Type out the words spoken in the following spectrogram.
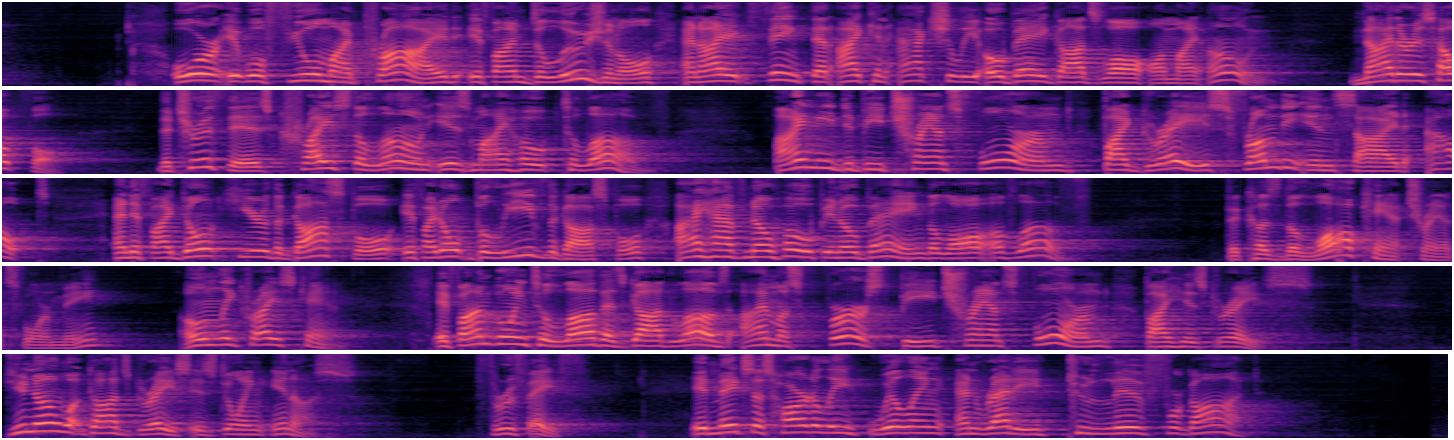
or it will fuel my pride if I'm delusional and I think that I can actually obey God's law on my own. Neither is helpful. The truth is, Christ alone is my hope to love. I need to be transformed by grace from the inside out. And if I don't hear the gospel, if I don't believe the gospel, I have no hope in obeying the law of love because the law can't transform me, only Christ can. If I'm going to love as God loves, I must first be transformed by His grace. Do you know what God's grace is doing in us? Through faith. It makes us heartily willing and ready to live for God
